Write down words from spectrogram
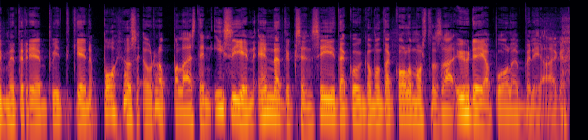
2,2 metrien pitkien pohjoiseurooppalaisten isien ennätyksen siitä, kuinka monta kolmosta saa yhden ja puolen pelin aikana.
